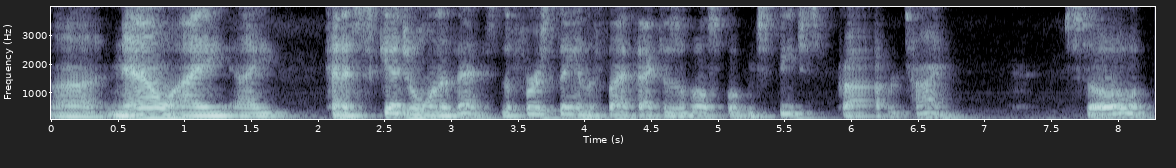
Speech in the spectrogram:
uh, now I, I kind of schedule an event. It's the first thing in the five factors of well spoken speech is proper time. So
